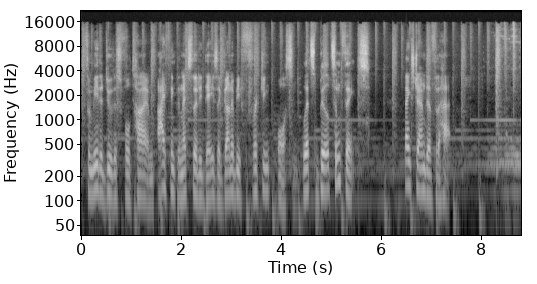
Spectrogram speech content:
for me to do this full time. I think the next 30 days are gonna be freaking awesome. Let's build some things. Thanks, JamDev, for the hat.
